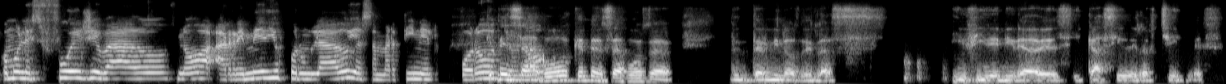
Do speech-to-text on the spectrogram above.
cómo les fue llevado, ¿no? A Remedios por un lado y a San Martín por otro. ¿Qué pensás vos, ¿qué pensás vos en términos de las infidelidades y casi de los chismes.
